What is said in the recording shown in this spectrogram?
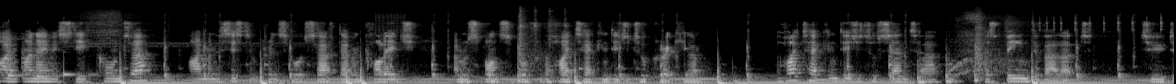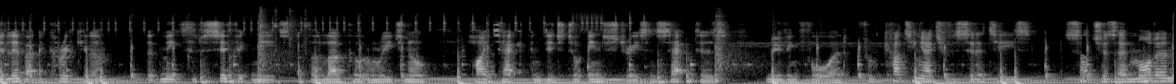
Hi, my name is Steve Caunter. I'm an assistant principal at South Devon College and responsible for the high tech and digital curriculum. The High Tech and Digital Centre has been developed to deliver a curriculum that meets the specific needs of the local and regional high tech and digital industries and sectors moving forward from cutting edge facilities such as a modern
